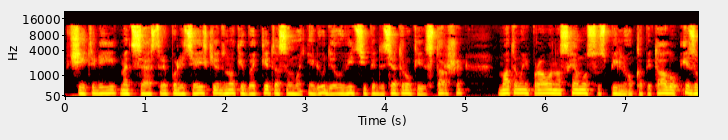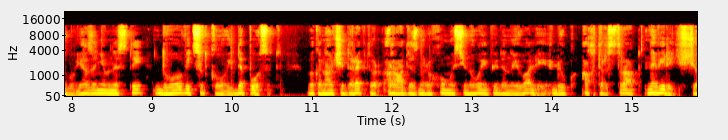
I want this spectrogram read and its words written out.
Вчителі, медсестри, поліцейські, одинокі батьки та самотні люди у віці 50 років і старше матимуть право на схему суспільного капіталу і зобов'язані внести 2% депозит. Виконавчий директор Ради з нерухомості нової південної валії Люк Ахтерстрат не вірить, що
